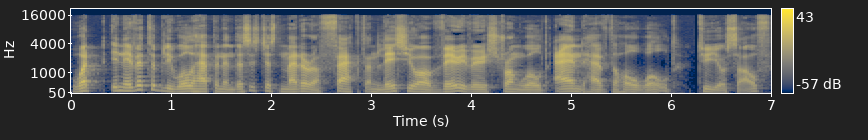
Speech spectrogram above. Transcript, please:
what inevitably will happen, and this is just matter of fact, unless you are very, very strong willed and have the whole world to yourself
